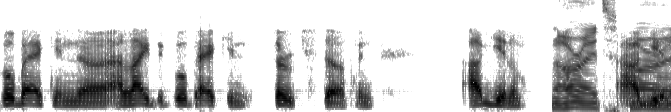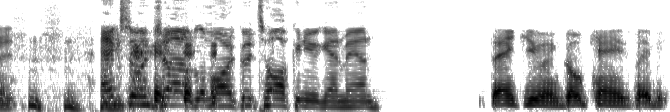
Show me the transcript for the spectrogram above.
go back and uh, I like to go back and search stuff, and I'll get them. All right, I'll all get right. Excellent job, Lamar. Good talking to you again, man. Thank you, and go Canes, baby.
